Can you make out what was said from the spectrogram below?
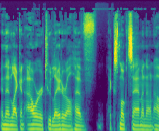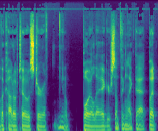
and then like an hour or two later, I'll have like smoked salmon on avocado toast or a you know boiled egg or something like that. But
